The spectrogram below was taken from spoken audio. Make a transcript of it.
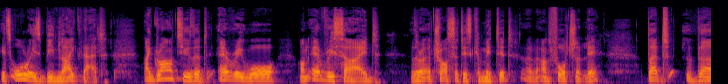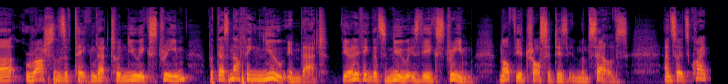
It's always been like that. I grant you that every war on every side, there are atrocities committed, unfortunately. But the Russians have taken that to a new extreme but there's nothing new in that. The only thing that's new is the extreme, not the atrocities in themselves. And so it's quite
